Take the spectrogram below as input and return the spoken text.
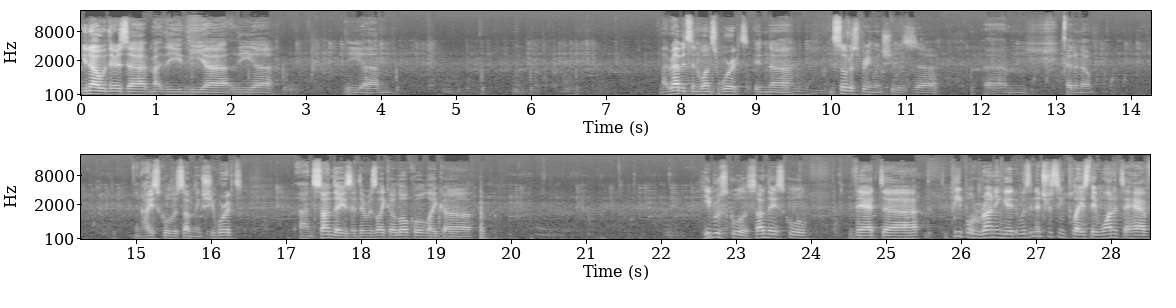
you know, there's uh, the the uh, the uh, the um, my Rebbitzin once worked in uh, in Silver Spring when she was uh, um, I don't know in high school or something. She worked on Sundays there was like a local like a uh, Hebrew school, a Sunday school that uh, people running it. It was an interesting place. They wanted to have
